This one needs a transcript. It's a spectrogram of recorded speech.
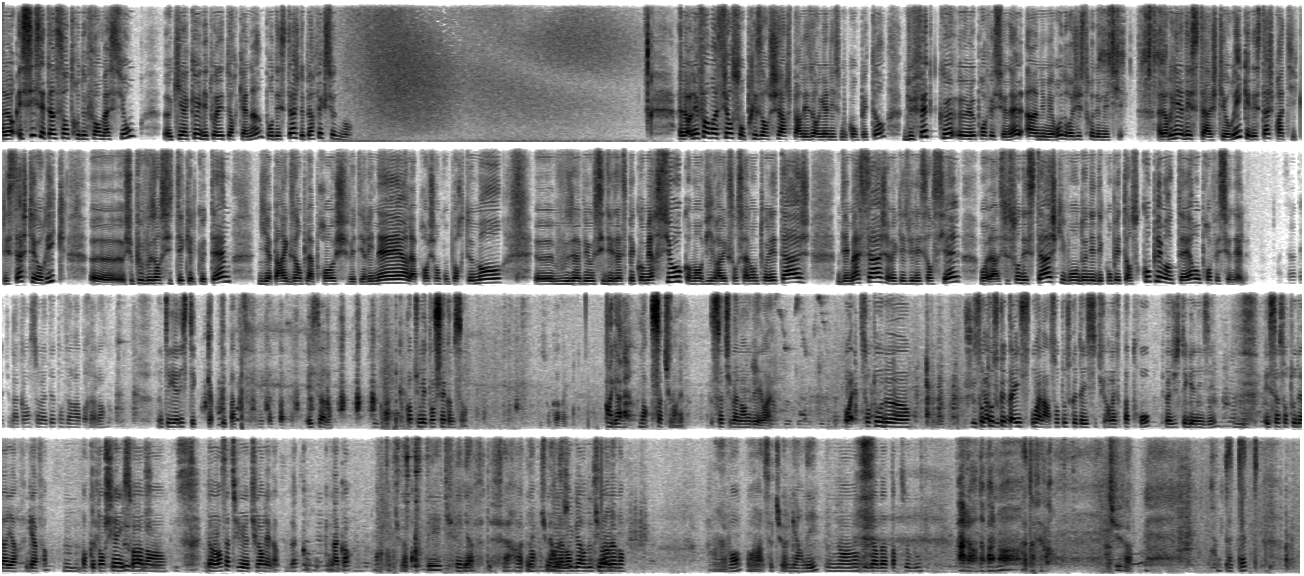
Alors ici, c'est un centre de formation euh, qui accueille des toiletteurs canins pour des stages de perfectionnement. Alors, les formations sont prises en charge par les organismes compétents du fait que euh, le professionnel a un numéro de registre de métier. Alors, il y a des stages théoriques et des stages pratiques. Les stages théoriques, euh, je peux vous en citer quelques thèmes. Il y a par exemple l'approche vétérinaire, l'approche en comportement. Euh, vous avez aussi des aspects commerciaux, comment vivre avec son salon de toilettage, des massages avec les huiles essentielles. Voilà, ce sont des stages qui vont donner des compétences complémentaires aux professionnels. D'accord, sur la tête, on verra après là. On t'égalise tes, quatre- tes pattes. Et ça là. Quand tu mets ton chien comme ça. Regarde, non, ça tu l'enlèves. Ça tu vas l'enlever, ouais. Ouais, surtout de. Surtout ce que tu as ici. Voilà, surtout ce que tu as ici, tu l'enlèves pas trop. Tu vas juste égaliser. Et ça surtout derrière, fais gaffe. hein. Pour que ton chien il soit dans. Dans ça tu, tu l'enlèves. D'accord. D'accord Alors, Quand tu vas couper, tu fais gaffe de faire. Non, tu mets en je avant. garde tu mets en avant. En avant, voilà, ça tu vas le garder. Normalement, je garde à partir d'où? Alors normalement, attends, fais voir. Tu vas prendre ta tête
